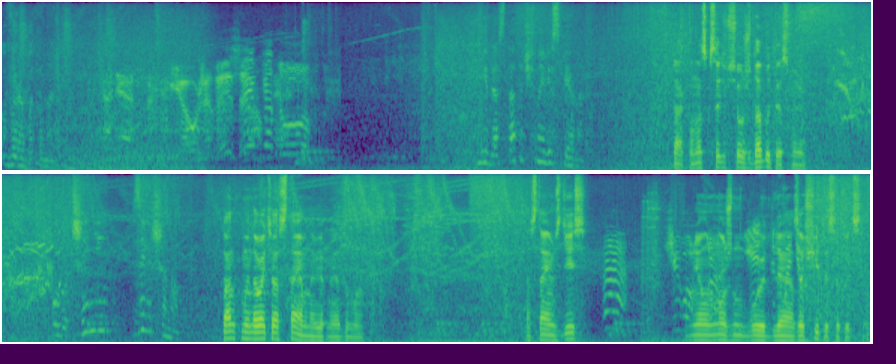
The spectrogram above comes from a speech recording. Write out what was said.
выработано. Я уже... КСМ готов! Недостаточно виспена. Так, у нас, кстати, все уже добыто, я смотрю. Улучшение завершено. Танк мы давайте оставим, наверное, я думаю. Оставим здесь. Мне он нужен будет для защиты, соответственно.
